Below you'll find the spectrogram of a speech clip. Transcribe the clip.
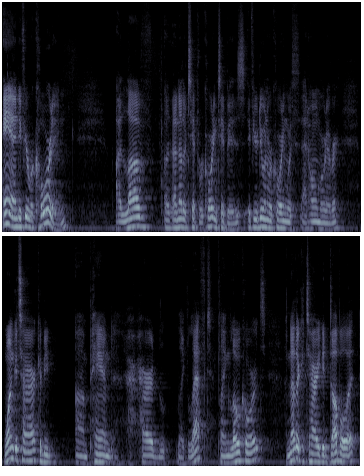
And if you're recording, I love another tip. Recording tip is if you're doing a recording with at home or whatever, one guitar could be um, panned hard like left, playing low chords. Another guitar you could double it,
